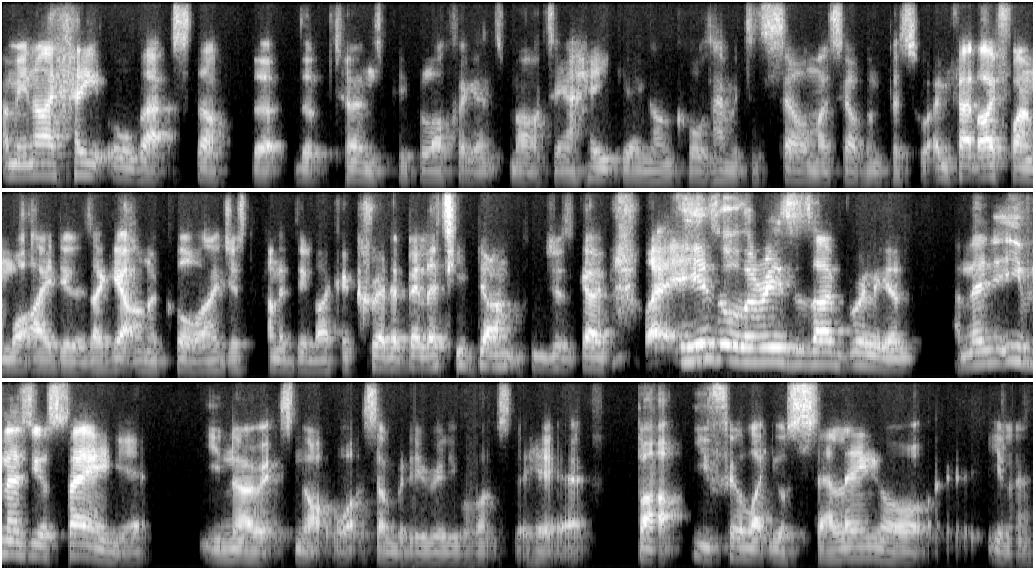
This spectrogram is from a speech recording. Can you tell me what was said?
i mean i hate all that stuff that that turns people off against marketing. I hate getting on calls having to sell myself and persuade. In fact i find what i do is i get on a call i just kind of do like a credibility dump and just go here's all the reasons i'm brilliant. And then even as you're saying it you know it's not what somebody really wants to hear but you feel like you're selling or you know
